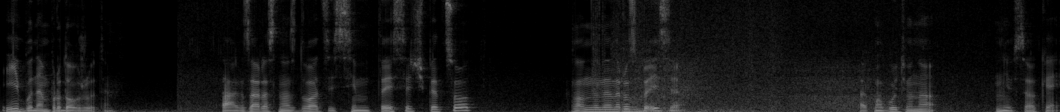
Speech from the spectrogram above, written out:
І будемо продовжувати. Так, зараз у нас 27 500. Головне, не розбийся. Так, мабуть, вона. Ні, все окей.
